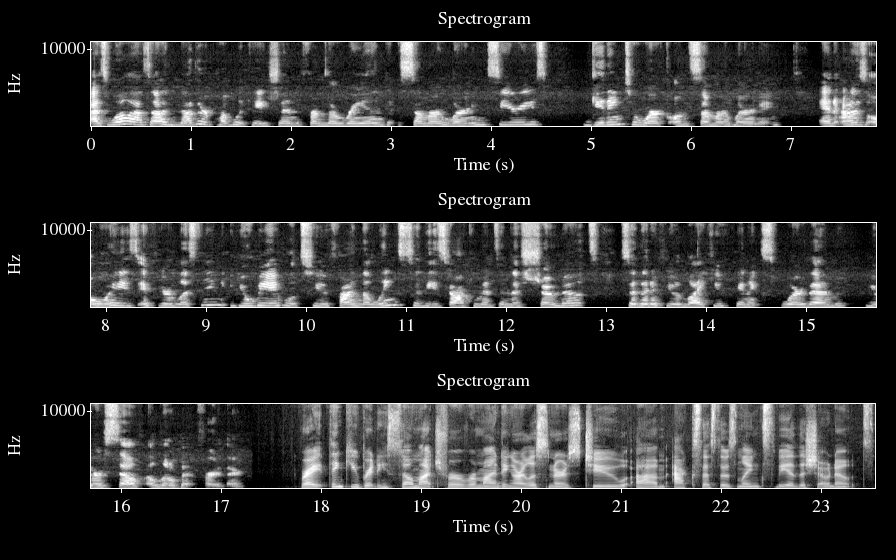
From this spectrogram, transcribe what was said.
as well as another publication from the RAND Summer Learning Series getting to work on summer learning. And as always, if you're listening, you'll be able to find the links to these documents in the show notes so that if you like, you can explore them yourself a little bit further. Right. Thank you, Brittany, so much for reminding our listeners to um, access those links via the show notes.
